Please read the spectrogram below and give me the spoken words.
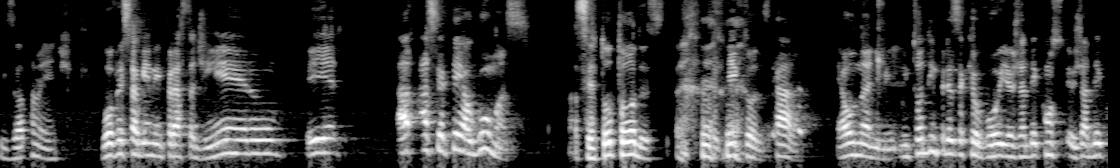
exatamente. Vou ver se alguém me empresta dinheiro. E acertei algumas? Acertou todas. Acertei todas. Cara, é unânime. Em toda empresa que eu vou, eu já dei, eu já dei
